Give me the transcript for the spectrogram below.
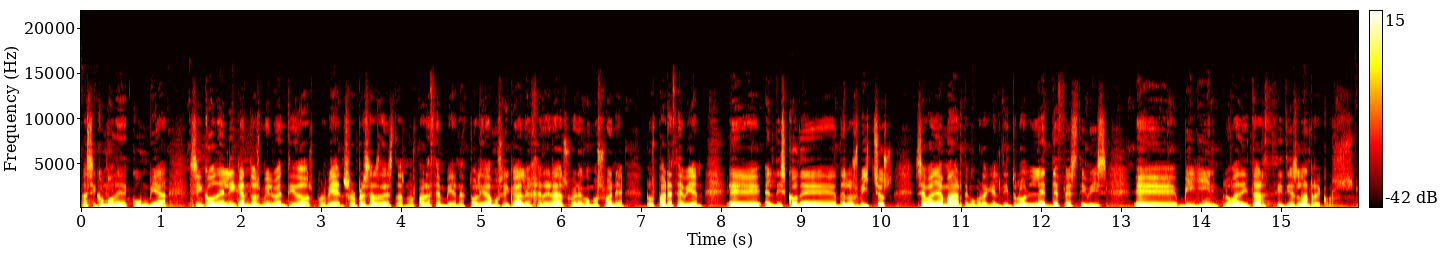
así como de cumbia psicodélica en 2022. Pues bien, sorpresas de estas nos parecen bien, actualidad musical en general, suene como suene, nos parece bien. Eh, el disco de, Los Bichos se va a llamar, tengo por aquí el título, Let the Festivities eh, Begin, lo va a editar Citiesland Records.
